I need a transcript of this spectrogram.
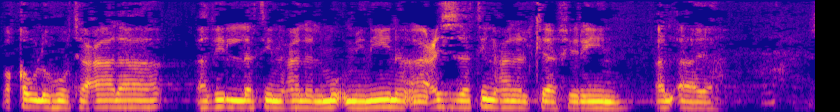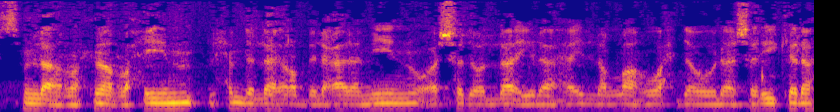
وقوله تعالى أذلة على المؤمنين أعزة على الكافرين. الآية. بسم الله الرحمن الرحيم. الحمد لله رب العالمين وأشهد أن لا إله إلا الله وحده لا شريك له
